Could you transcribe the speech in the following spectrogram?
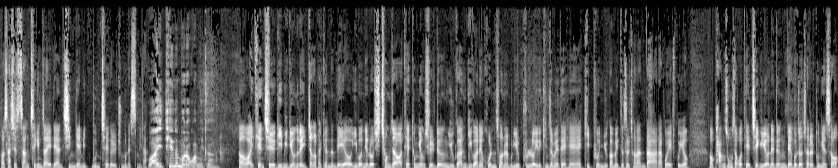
어, 사실상 책임자에 대한 징계 및 문책을 주문했습니다. YTN은 뭐라고 합니까? 어, YTN 측이 미디어오늘의 입장을 밝혔는데요. 이번 일로 시청자와 대통령실 등 유관기관의 혼선을 불러일으킨 점에 대해 깊은 유감의 뜻을 전한다라고 했고요. 어, 방송사고 대책위원회 등 내부 절차를 통해서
